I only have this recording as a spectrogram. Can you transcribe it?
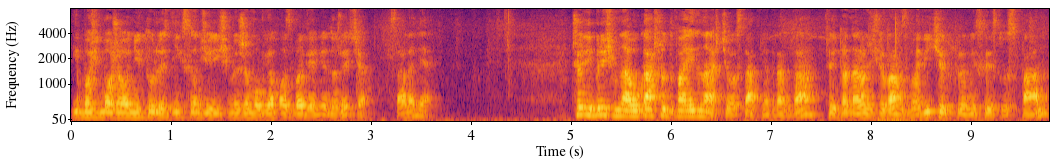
I być może o niektórych z nich sądziliśmy, że mówią o zbawieniu do życia. Wcale nie. Czyli byliśmy na Łukaszu 2.11 ostatnio, prawda? Czyli to narodzi się Wam Zbawiciel, którym jest Chrystus Pan.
